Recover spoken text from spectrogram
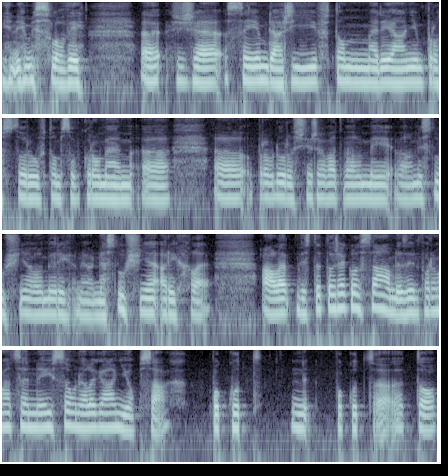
Jinými slovy, eh, že se jim daří v tom mediálním prostoru, v tom soukromém eh, eh, opravdu rozšiřovat velmi, velmi slušně, velmi ne, neslušně a rychle. Ale vy jste to řekl sám, dezinformace nejsou nelegální obsah, pokud, pokud to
